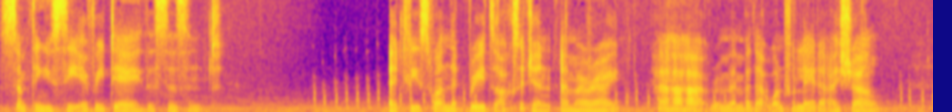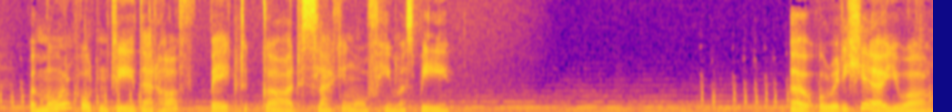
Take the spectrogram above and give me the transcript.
Something you see every day, this isn't. At least one that breathes oxygen, am I right? Ha ha ha, remember that one for later, I shall. But more importantly, that half-baked god slacking off he must be. Oh, already here you are.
